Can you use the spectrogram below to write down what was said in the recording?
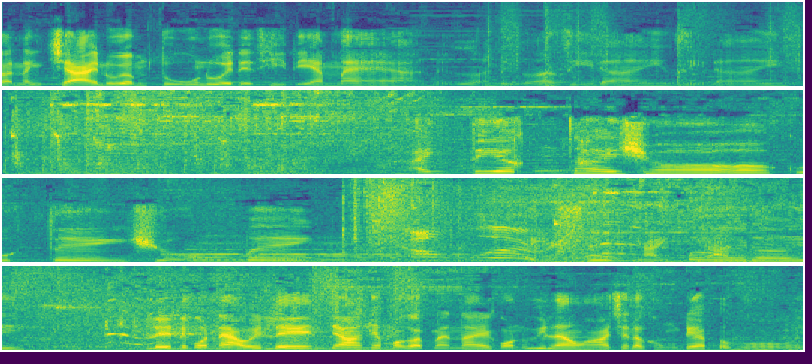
toàn anh trai nuôi em tú nuôi để thịt em mà. Nữa nữa, gì đấy gì đấy. Anh tiếc thay cho cuộc tình chúng mình. Hạnh phúc mới đây. Lên để con nào thì lên nhá, nhưng mà gặp bạn này con uy lao hai chắc là không đép được rồi.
